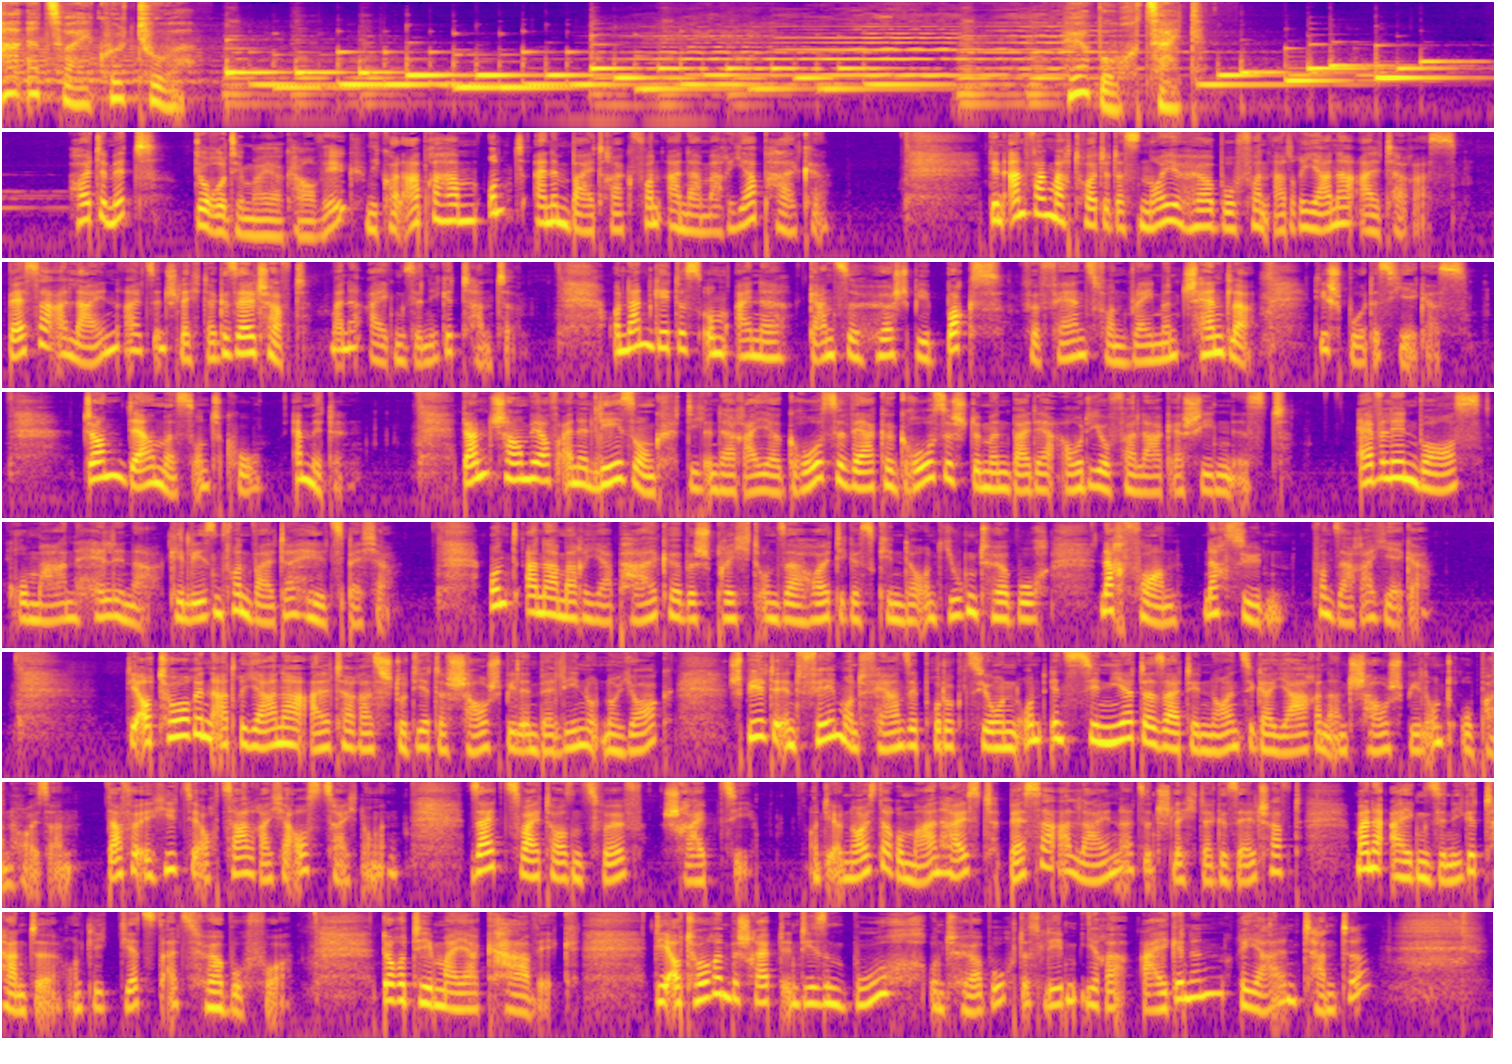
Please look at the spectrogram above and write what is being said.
HR2 Kultur Hörbuchzeit Heute mit Dorothee Meyer-Karweg, Nicole Abraham und einem Beitrag von Anna-Maria Palke. Den Anfang macht heute das neue Hörbuch von Adriana Alteras. Besser allein als in schlechter Gesellschaft, meine eigensinnige Tante. Und dann geht es um eine ganze Hörspielbox für Fans von Raymond Chandler, die Spur des Jägers. John Delmas und Co. ermitteln. Dann schauen wir auf eine Lesung, die in der Reihe Große Werke, große Stimmen bei der Audioverlag erschienen ist. Evelyn Wars Roman Helena, gelesen von Walter Hilsbecher. Und Anna-Maria Palke bespricht unser heutiges Kinder- und Jugendhörbuch Nach vorn, nach Süden von Sarah Jäger. Die Autorin Adriana Alteras studierte Schauspiel in Berlin und New York, spielte in Film- und Fernsehproduktionen und inszenierte seit den 90er Jahren an Schauspiel- und Opernhäusern. Dafür erhielt sie auch zahlreiche Auszeichnungen. Seit 2012 schreibt sie. Und ihr neuester Roman heißt Besser allein als in schlechter Gesellschaft, meine eigensinnige Tante und liegt jetzt als Hörbuch vor. Dorothee Meyer-Karweg. Die Autorin beschreibt in diesem Buch und Hörbuch das Leben ihrer eigenen realen Tante.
